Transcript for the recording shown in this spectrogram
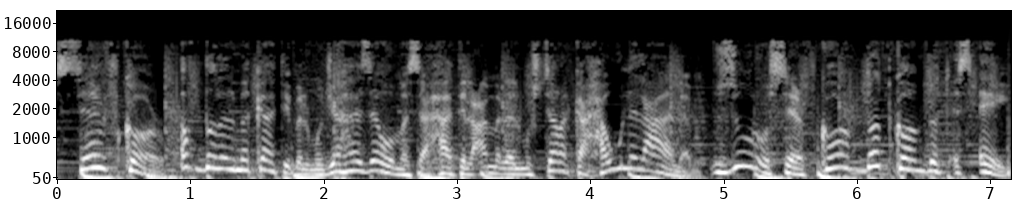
Servcorp أفضل المكاتب المجهزة ومساحات العمل المشتركة حول العالم. زوروا Servcorp dot com dot SA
